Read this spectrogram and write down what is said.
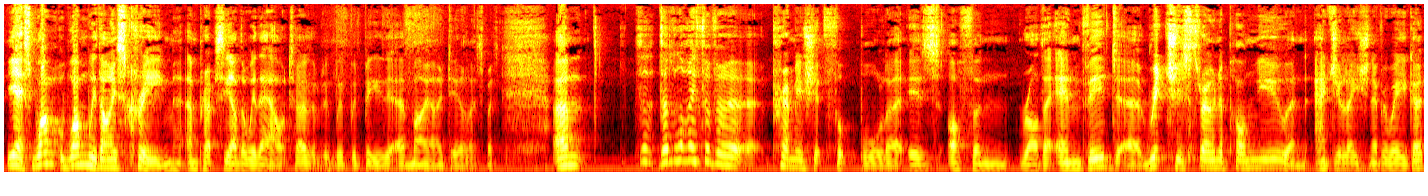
Yes, one one with ice cream and perhaps the other without uh, would, would be uh, my ideal, I suppose. Um, the, the life of a Premiership footballer is often rather envied, uh, riches thrown upon you, and adulation everywhere you go.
